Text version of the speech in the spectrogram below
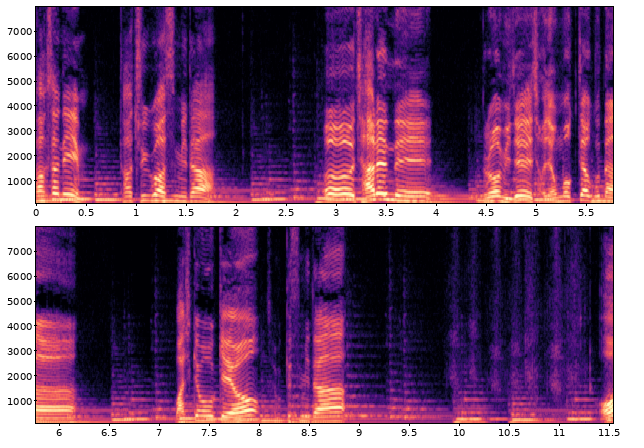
박사님, 다 죽이고 왔습니다. 어 잘했네. 그럼 이제 저녁 먹자구나. 맛있게 먹을게요. 잘 먹겠습니다. 어,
